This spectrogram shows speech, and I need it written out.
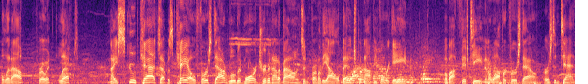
Pull it out, throw it left. Nice scoop catch. That was KO. First down, a little bit more, driven out of bounds in front of the Owl bench, but not before a gain of about 15 and a Wofford first down. First and 10.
